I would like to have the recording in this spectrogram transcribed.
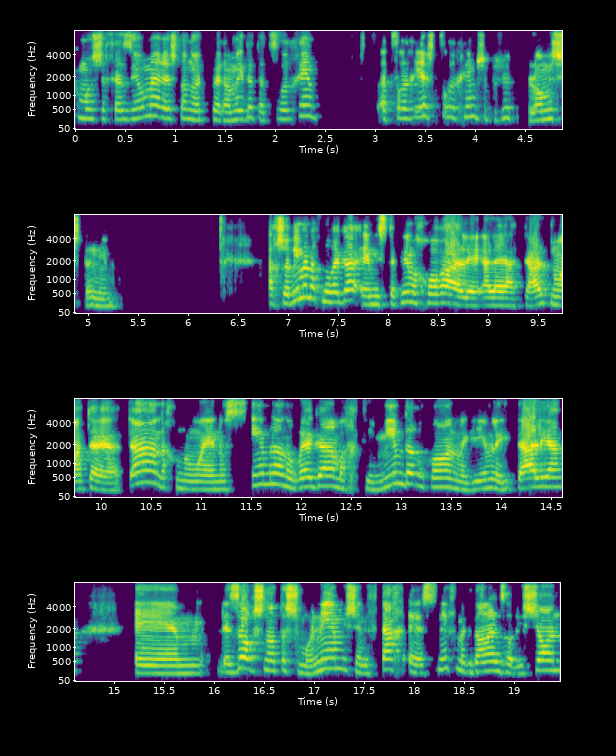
כמו שחזי אומר, יש לנו את פירמידת הצרכים, הצרכ... יש צרכים שפשוט לא משתנים. עכשיו, אם אנחנו רגע אה, מסתכלים אחורה על, על ההאטה, על תנועת ההאטה, אנחנו אה, נוסעים לנו רגע, מחתימים דרכון, מגיעים לאיטליה, אמ, לאזור שנות ה-80, שנפתח אה, סניף מקדונלדס הראשון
